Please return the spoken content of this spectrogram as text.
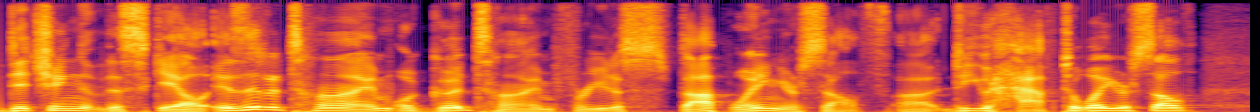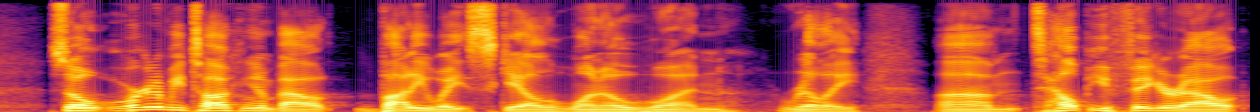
ditching the scale. Is it a time, a good time for you to stop weighing yourself? Uh, do you have to weigh yourself? So, we're going to be talking about body weight scale 101, really, um, to help you figure out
